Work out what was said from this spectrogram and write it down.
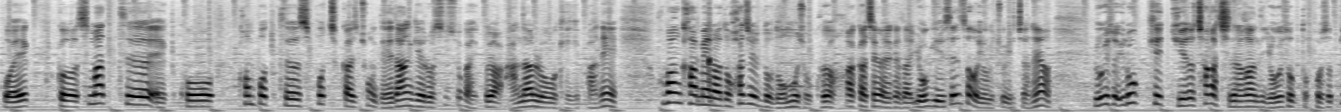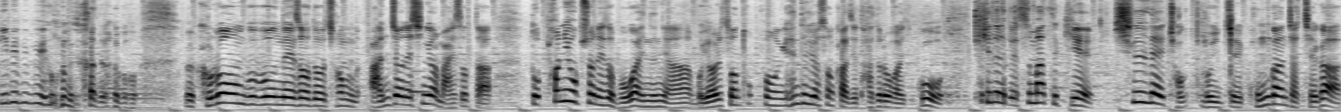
뭐 에코, 스마트, 에코, 컴포트, 스포츠까지 총 4단계로 쓸 수가 있고요. 아날로그 계기판에 후방 카메라도 화질도 너무 좋고요. 아까 제가 이렇게 다 여기 센서가 여기 쪽에 있잖아요. 여기서 이렇게 뒤에서 차가 지나가는데 여기서부터 벌써 삐비비비 오면서 가더라고. 그런 부분에서도 참 안전에 신경을 많이 썼다. 또 편의 옵션에서 뭐가 있느냐. 뭐 열선, 통풍, 핸들 열선까지 다 들어가 있고 키는 이제 스마트 키에 실내 적, 뭐 이제 공간 자체가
